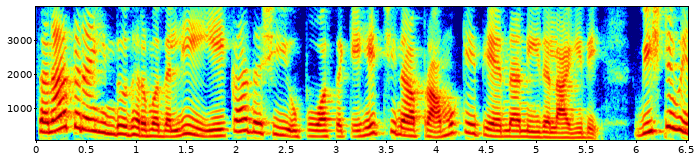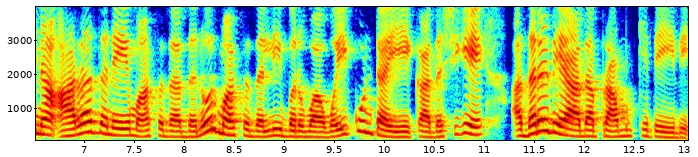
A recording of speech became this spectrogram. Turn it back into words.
ಸನಾತನ ಹಿಂದೂ ಧರ್ಮದಲ್ಲಿ ಏಕಾದಶಿ ಉಪವಾಸಕ್ಕೆ ಹೆಚ್ಚಿನ ಪ್ರಾಮುಖ್ಯತೆಯನ್ನು ನೀಡಲಾಗಿದೆ. ವಿಷ್ಣುವಿನ ಆರಾಧನೆ ಮಾಸದ ಧನುರ್ಮಾಸದಲ್ಲಿ ಬರುವ ವೈಕುಂಠ ಏಕಾದಶಿಗೆ ಅದರದೇ ಆದ ಪ್ರಾಮುಖ್ಯತೆ ಇದೆ.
